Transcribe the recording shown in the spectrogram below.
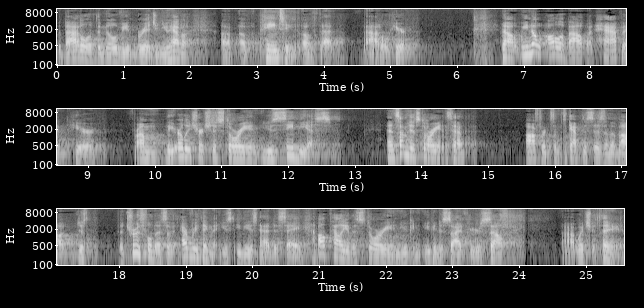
The Battle of the Milvian Bridge. And you have a, a, a painting of that battle here. Now, we know all about what happened here from the early church historian Eusebius. And some historians have offered some skepticism about just the truthfulness of everything that Eusebius had to say. I'll tell you the story and you can, you can decide for yourself uh, what you think.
